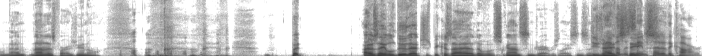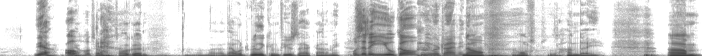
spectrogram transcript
Not, not as far as you know. I was able to do that just because I had a Wisconsin driver's license. Do you drive on the same side of the car? Yeah. Oh, yeah, it's all- It's all good. Uh, That would really confuse the heck out of me. Was it a Yugo you were driving? No, it was a Hyundai. Um,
